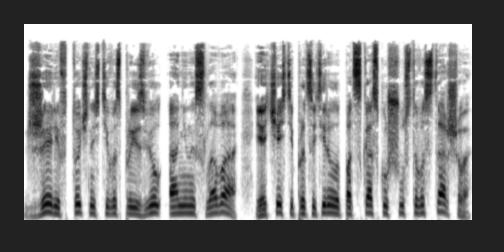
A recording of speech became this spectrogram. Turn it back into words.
Джерри в точности воспроизвел Анины слова и отчасти процитировал подсказку Шустова-старшего.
